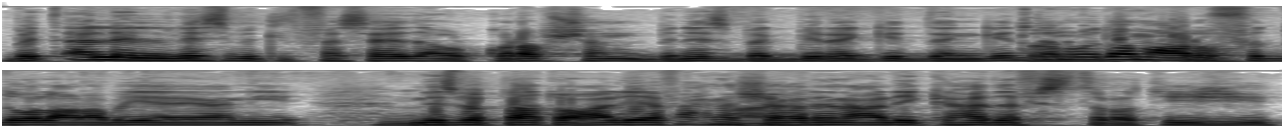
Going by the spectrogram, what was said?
بتقلل نسبة الفساد أو الكوربشن بنسبة كبيرة جدا جدا طبعا. وده معروف في الدول العربية يعني النسبة بتاعته عالية. فإحنا. شغالين عليه كهدف استراتيجي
